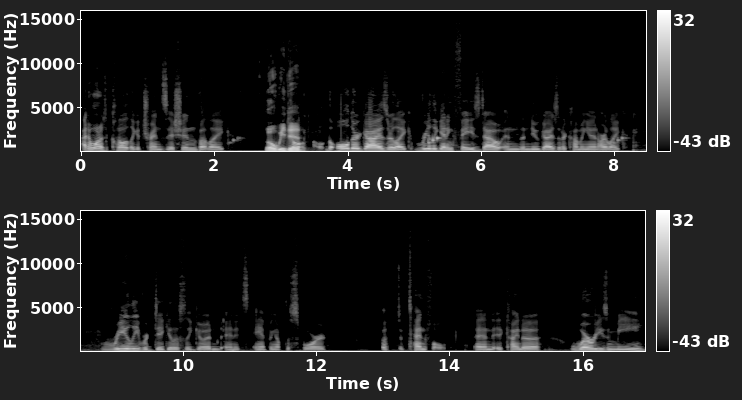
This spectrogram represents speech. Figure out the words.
I don't want to call it like a transition, but like oh, we the, the older guys are like really getting phased out and the new guys that are coming in are like really ridiculously good and it's amping up the sport a, a tenfold and it kind of worries me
